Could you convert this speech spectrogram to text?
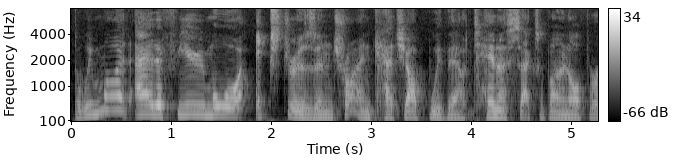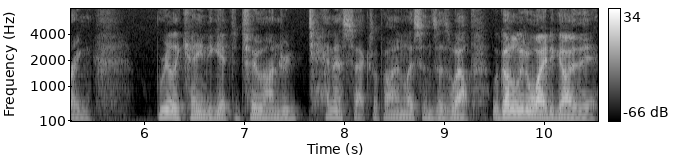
But we might add a few more extras and try and catch up with our tenor saxophone offering. Really keen to get to 200 tenor saxophone lessons as well. We've got a little way to go there.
